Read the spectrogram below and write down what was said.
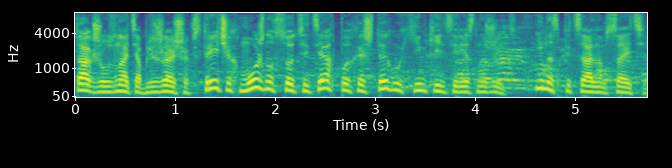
Также узнать о ближайших встречах можно в соцсетях по хэштегу «Химки интересно жить» и на специальном сайте.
